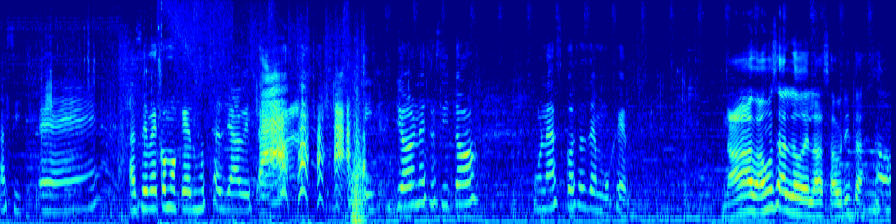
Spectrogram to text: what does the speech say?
Así. ¿eh? Así ve como que es muchas llaves. Yo necesito unas cosas de mujer. No, vamos a lo de las ahorita. No,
